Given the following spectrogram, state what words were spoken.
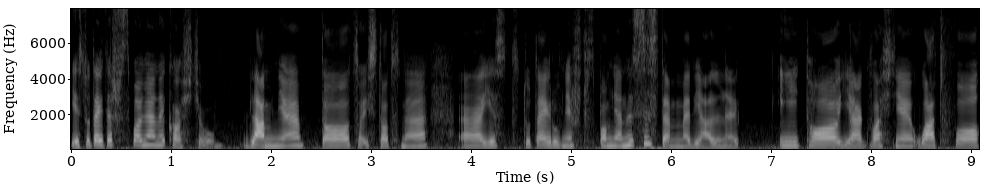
Jest tutaj też wspomniany Kościół. Dla mnie to, co istotne, e, jest tutaj również wspomniany system medialny, i to, jak właśnie łatwo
